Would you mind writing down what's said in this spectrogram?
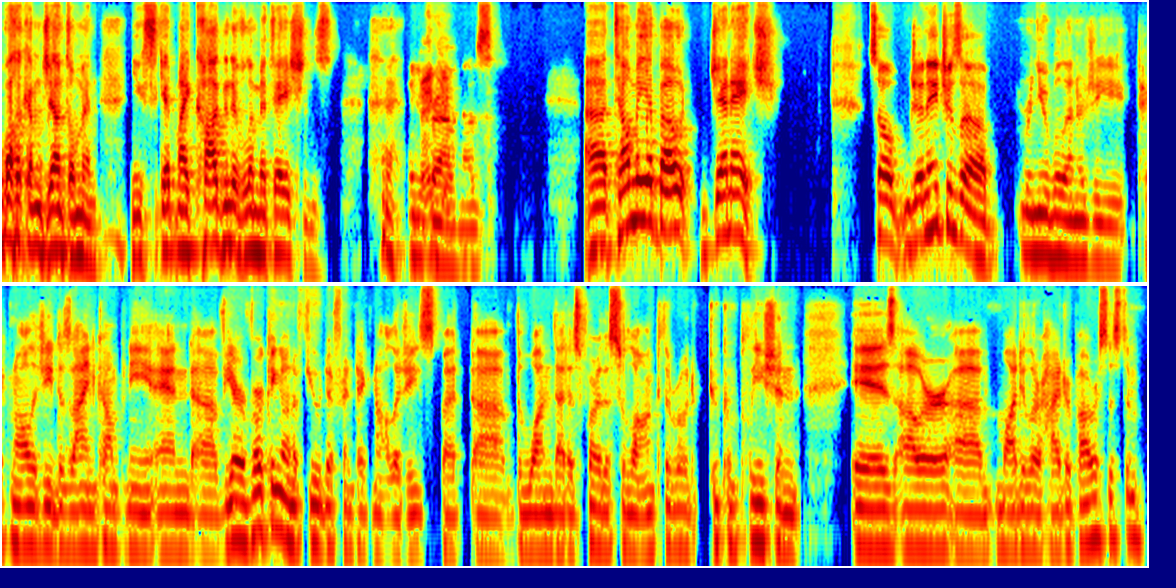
Welcome, gentlemen. You get my cognitive limitations. Thank you for having us. Uh, tell me about Gen H. So, Gen H is a renewable energy technology design company, and uh, we are working on a few different technologies. But uh, the one that is farthest along to the road to completion is our um, modular hydropower system,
